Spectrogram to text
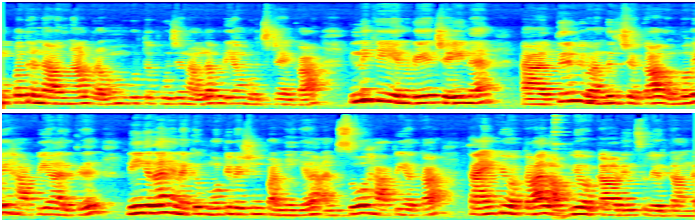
முப்பத்தி ரெண்டாவது நாள் பிரம்ம முகூர்த்த பூஜை நல்லபடியாக முடிச்சிட்டேன்க்கா இன்னைக்கு என்னுடைய செயினை திரும்பி வந்துருச்சு அக்கா. ரொம்பவே ஹாப்பியாக இருக்குது நீங்கள் தான் எனக்கு மோட்டிவேஷன் பண்ணீங்க. ஐம் ஸோ ஹாப்பி அக்கா. தேங்க்யூ அக்கா லவ் யூ அக்கா அப்படின்னு சொல்லியிருக்காங்க.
